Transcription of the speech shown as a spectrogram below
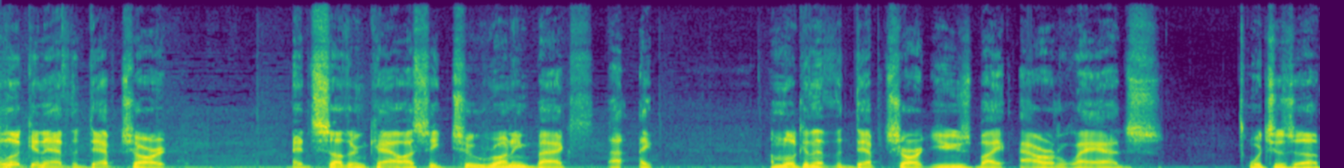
Looking at the depth chart at Southern Cal, I see two running backs. I, I, I'm looking at the depth chart used by Ourlads, which is a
